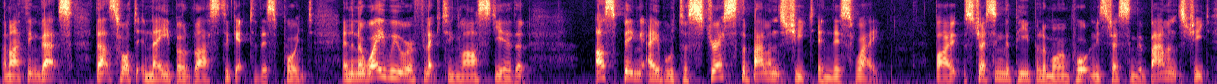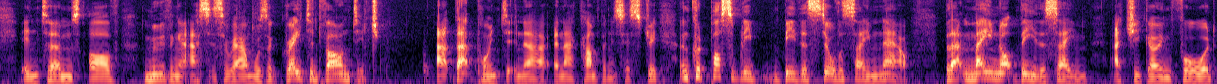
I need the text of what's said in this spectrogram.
And I think that's, that's what enabled us to get to this point. And in a way, we were reflecting last year that us being able to stress the balance sheet in this way, by stressing the people and more importantly stressing the balance sheet in terms of moving our assets around was a great advantage at that point in our, in our company's history and could possibly be the, still the same now. But that may not be the same actually going forward,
